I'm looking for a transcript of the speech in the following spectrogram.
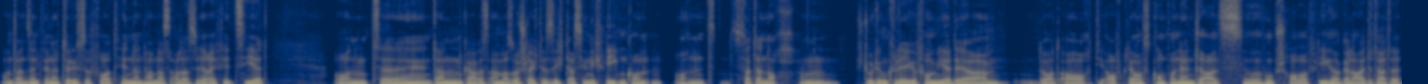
Und dann sind wir natürlich sofort hin und haben das alles verifiziert. Und äh, dann gab es einmal so schlechte Sicht, dass sie nicht fliegen konnten. Und es hat dann noch ein Studiumkollege von mir, der dort auch die Aufklärungskomponente als Hubschrauberflieger geleitet hatte,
